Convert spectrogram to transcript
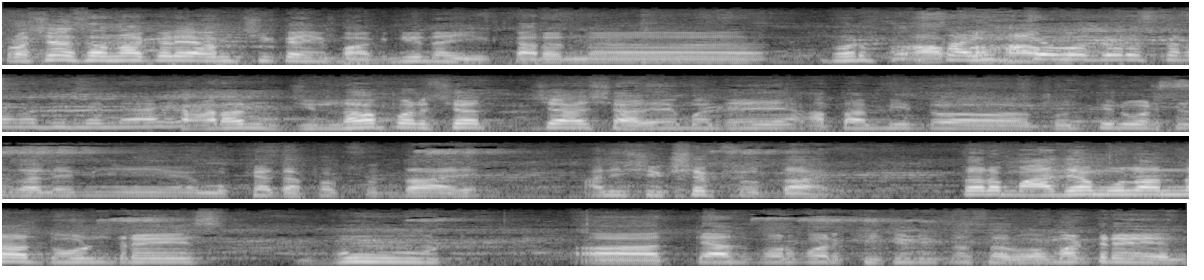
प्रशासनाकडे आमची काही मागणी नाही कारण अं, भरपूर साहित्य हा- वगैरे सर्व दिलेले आहे. कारण जिल्हा परिषदच्या शाळेमध्ये आता मी दो- दोन तीन वर्ष झाले मी मुख्याध्यापक सुद्धा आहे आणि शिक्षक सुद्धा आहे. तर माझ्या मुलांना दोन ड्रेस बूट त्याचबरोबर खिचडीचं सर्व मटेरियल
